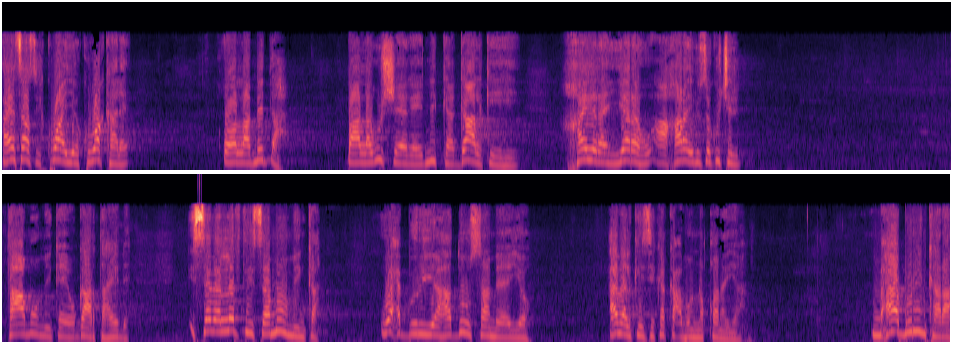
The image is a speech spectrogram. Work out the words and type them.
Ayadsaas kuwa iyo kuwo kale oo la mid ah baa lagu sheegay ninka gaalkiihi khayran yarahu aakhara inuusan ku jirin. Taa muuminkay u gaar tahay dheh. Isaga laftiisa muuminka wax buriya hadduu sameeyo camalkiisii ka kac buu noqonaya. Maxaa burin kara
